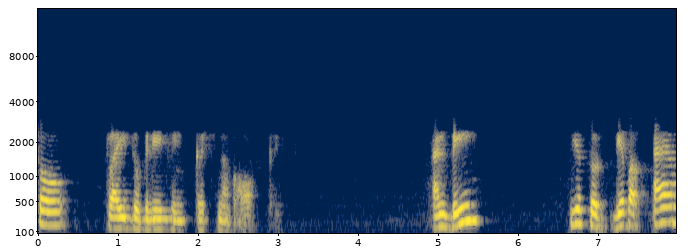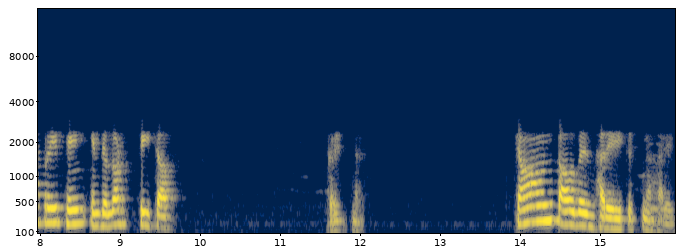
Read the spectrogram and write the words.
So try to believe in Krishna God. And B, you should give up everything in the Lord's feet of Krishna. Chant always Hare Krishna Hare.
